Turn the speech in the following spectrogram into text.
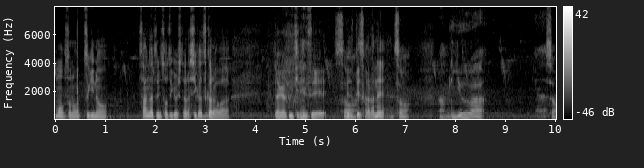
もうその次の3月に卒業したら4月からは大学1年生でですからね。そう。理由はそう。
